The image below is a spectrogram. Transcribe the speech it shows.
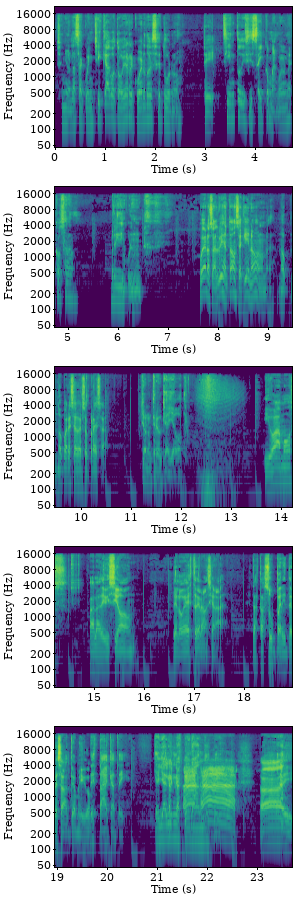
Señor, la sacó en Chicago, todavía recuerdo ese turno. Sí. 116,9, una cosa ridícula. Bueno, San Luis entonces aquí, ¿no? No, no parece haber sorpresa. Yo no creo que haya otro. Y vamos a la división del oeste de la Nacional. Esta está súper interesante, amigo. Destácate. Y hay alguien esperándote. ay.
